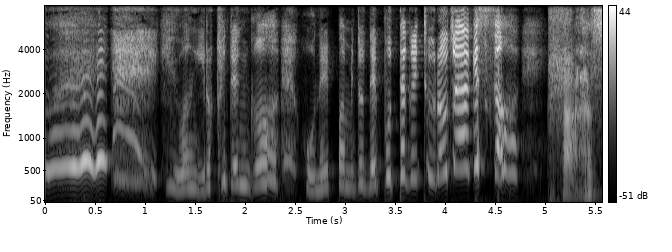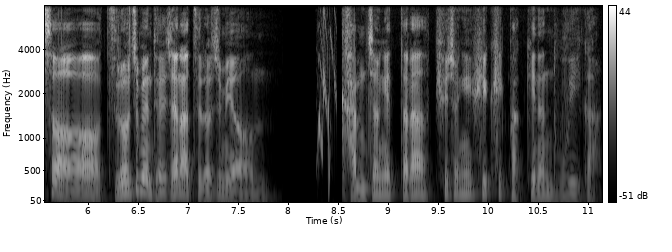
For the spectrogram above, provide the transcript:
으이, 이왕 이렇게 된 거 오늘 밤에도 내 부탁을 들어줘야겠어. 알았어. 들어주면 되잖아, 들어주면. 감정에 따라 표정이 휙휙 바뀌는 우이가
